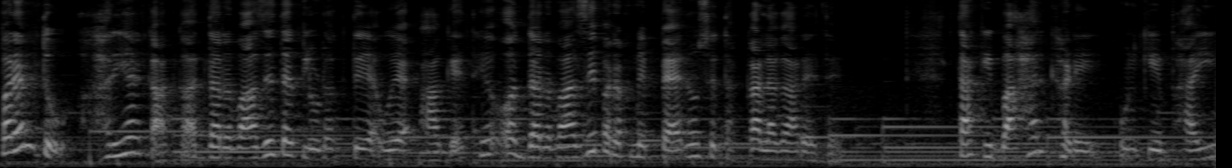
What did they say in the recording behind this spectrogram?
परंतु हरिहर काका दरवाजे तक लुढ़कते हुए आ गए थे और दरवाजे पर अपने पैरों से धक्का लगा रहे थे ताकि बाहर खड़े उनके भाई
